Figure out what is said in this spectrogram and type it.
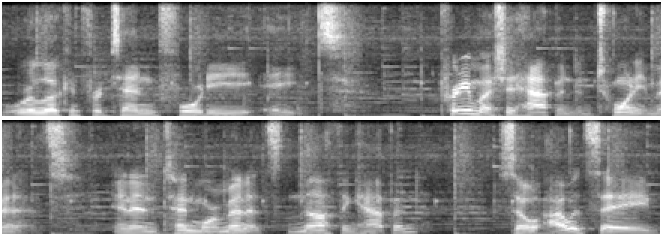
We're looking for 1048. Pretty much it happened in 20 minutes. And in 10 more minutes, nothing happened. So I would say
